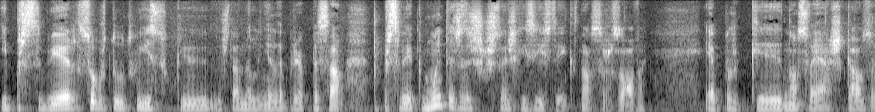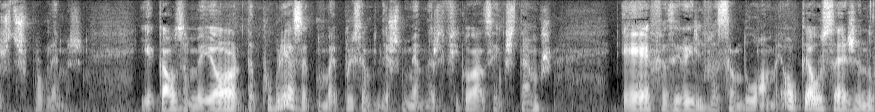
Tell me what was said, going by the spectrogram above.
e perceber, sobretudo, isso que está na linha da preocupação, de perceber que muitas das questões que existem que não se resolvem é porque não se vai às causas dos problemas. E a causa maior da pobreza, como é, por exemplo, neste momento, nas dificuldades em que estamos, é fazer a elevação do homem. Ou, ou seja, no,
